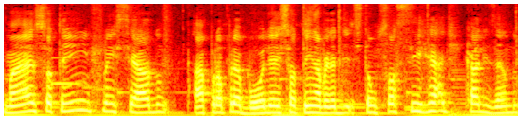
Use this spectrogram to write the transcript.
mas só tem influenciado a própria bolha e só tem, na verdade, estão só se radicalizando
